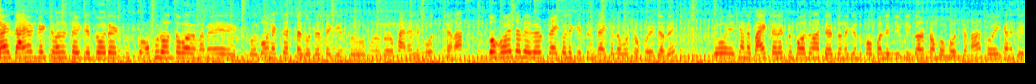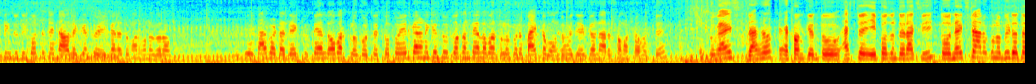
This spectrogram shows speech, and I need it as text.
গাই যাই হোক, দেখতে পাচ্ছ সে কিন্তু অনেক অফুরন্ত মানে কি বলব, অনেক চেষ্টা করতেছে, কিন্তু মনে করো ফাইনালি হচ্ছে না। তো হয়ে যাবে, এবার ট্রাই করলে কিছু ট্রাই করলে অবশ্য হয়ে যাবে। তো এখানে বাইকটার একটু প্রবলেম আছে, এর জন্য কিন্তু প্রপারলি ড্রিফটিং করা সম্ভব হচ্ছে না। তো এখানে ড্রিফটিং যদি করতে চাই, তাহলে কিন্তু এখানে তোমার মনে করো, যে কার্বোটা দিয়ে একটু তেল ওভারফ্লো করতেছো। তো এর কারণে কিন্তু যখন তেল ওভারফ্লো করে বাইকটা বন্ধ হয়ে যায়, এর কারণে আরও সমস্যা হচ্ছে। তো গাইস যাই হোক এখন কিন্তু আজকে এই পর্যন্ত রাখছি। তো নেক্সট আরও কোনো ভিডিওতে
